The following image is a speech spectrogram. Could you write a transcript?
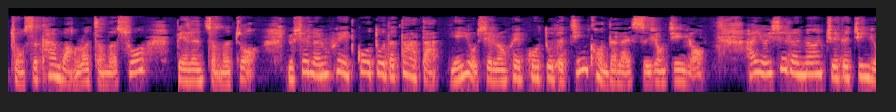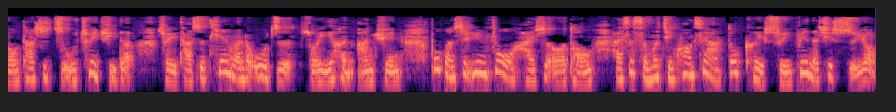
总是看网络怎么说，别人怎么做。有些人会过度的大胆，也有些人会过度的惊恐的来使用精油。还有一些人呢，觉得精油它是植物萃取的，所以它是天然的物质，所以很安全。不管是孕妇还是儿童，还是什么情况下，都可以随便的去使用。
